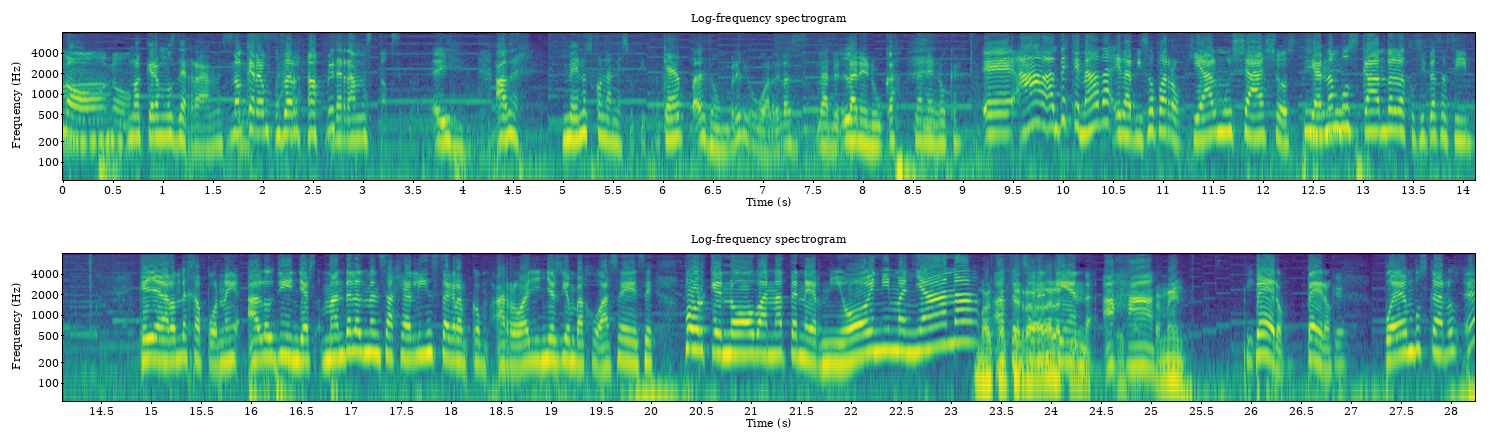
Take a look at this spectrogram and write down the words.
no, no. No queremos derrames. No queremos derrames. derrames tóxicos. Ey, A ver, menos con la Nezuquita. ¿Qué el nombre? Digo, guarde las- la, la nenuca. La nenuca. Eh, ah, antes que nada, el aviso parroquial, muchachos. Si Sí. andan buscando las cositas así que llegaron de Japón a los gingers, mándenles mensaje al Instagram como arroba gingers-acs porque no van a tener ni hoy ni mañana Va a estar atención en tienda. tienda. Ajá. Exactamente. Pero, pero, ¿Qué? pueden buscarlos, ¿eh?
